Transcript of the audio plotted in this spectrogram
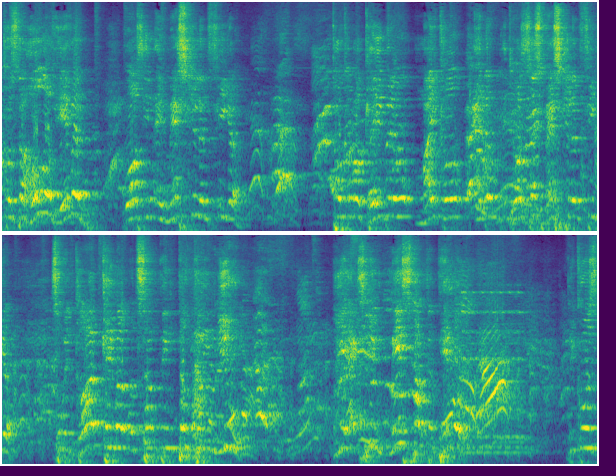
Because the whole of heaven was in a masculine figure. Talk about Gabriel, Michael, Adam, it was this masculine figure. So when God came up with something totally new, he actually messed up the devil. Because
